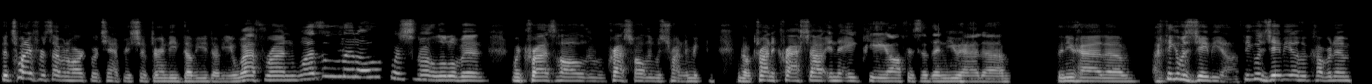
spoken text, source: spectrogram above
the twenty four seven hardcore championship during the WWF run was a little, was a little bit when Crash Holly, Crash Holly was trying to make, you know, trying to crash out in the APA office, and then you had, um, then you had, um, I think it was JBL. I think it was JBL who covered him.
